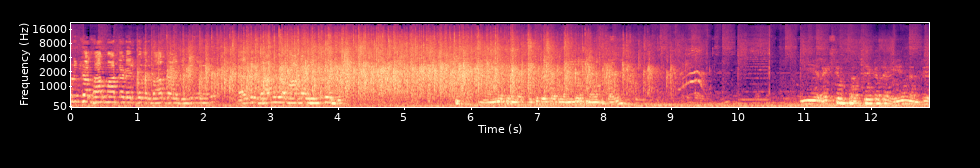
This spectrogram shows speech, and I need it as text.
రెండు నిమిషాలు సార్ మాట్లాడి వెళ్ళిపోతారు. సార్ చాలా బిజీగా దయచేసి సార్ కూడా మాట్లాడి వెళ్ళిపోయింది ఈ ఎలక్షన్ ప్రత్యేకత ఏంటంటే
